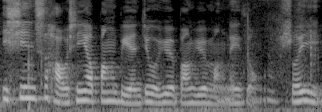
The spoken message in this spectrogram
一心是好心要帮别人，结果越帮越忙那种。所以，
